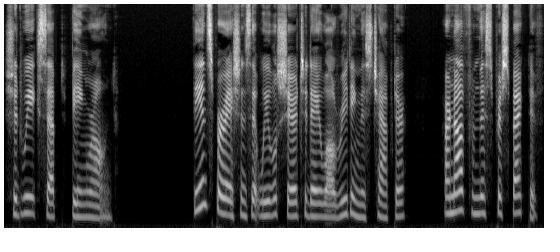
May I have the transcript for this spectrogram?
should we accept being wronged? The inspirations that we will share today while reading this chapter are not from this perspective.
